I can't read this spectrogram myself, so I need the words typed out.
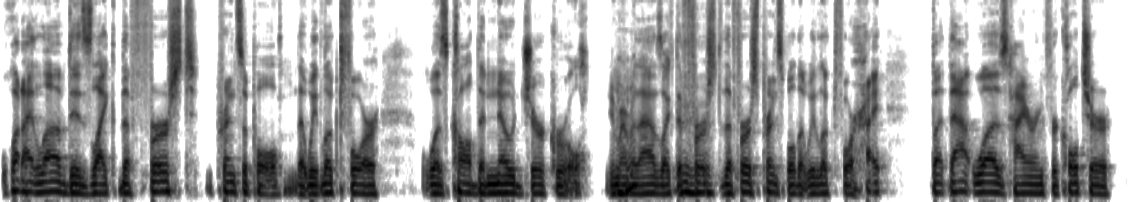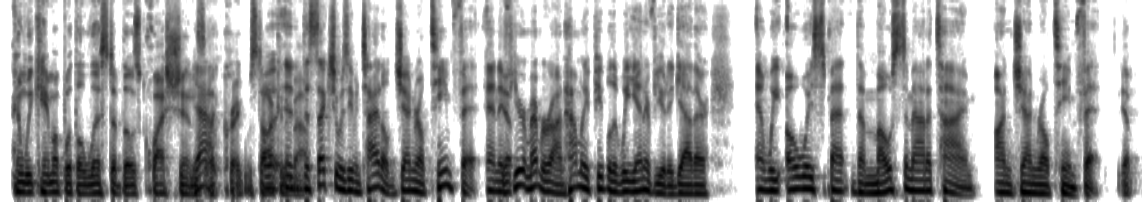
what I loved is like the first principle that we looked for was called the no jerk rule. You remember mm-hmm. that? It was like the mm-hmm. first the first principle that we looked for, right? but that was hiring for culture. And we came up with a list of those questions yeah. like Craig was talking well, about. The section was even titled General Team Fit. And if yep. you remember on how many people did we interview together? And we always spent the most amount of time on general team fit. Yep.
